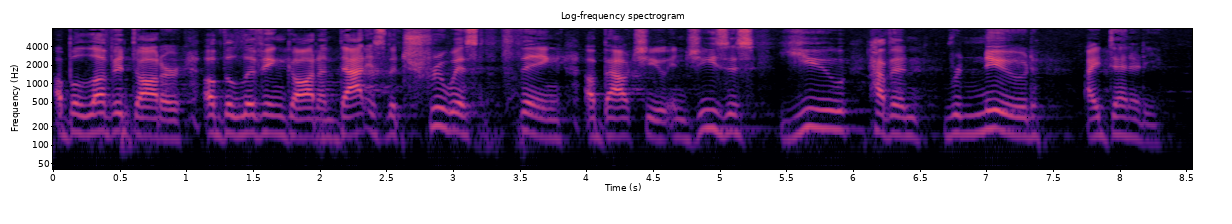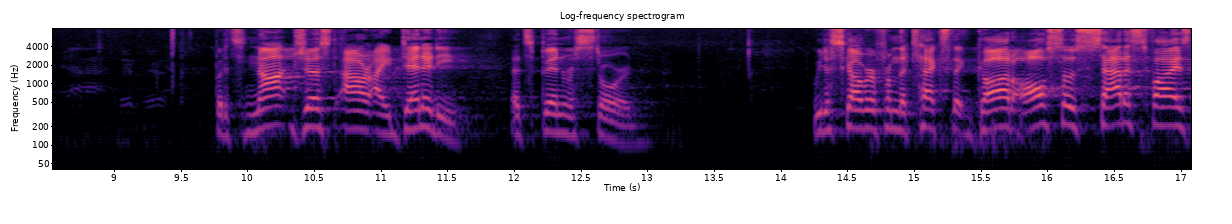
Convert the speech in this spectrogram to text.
a beloved daughter of the living God, and that is the truest thing about you. In Jesus, you have a renewed identity. But it's not just our identity that's been restored. We discover from the text that God also satisfies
